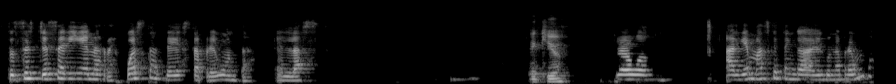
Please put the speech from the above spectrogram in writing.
Entonces ya sería la respuesta de esta pregunta, el last. Thank you. You're welcome. ¿Alguien más que tenga alguna pregunta?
